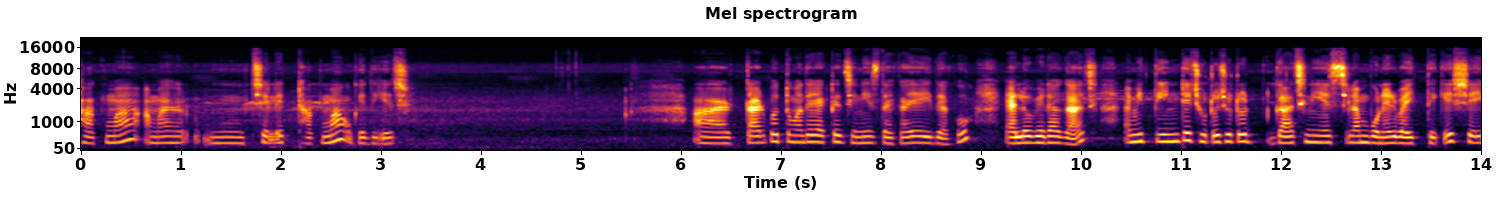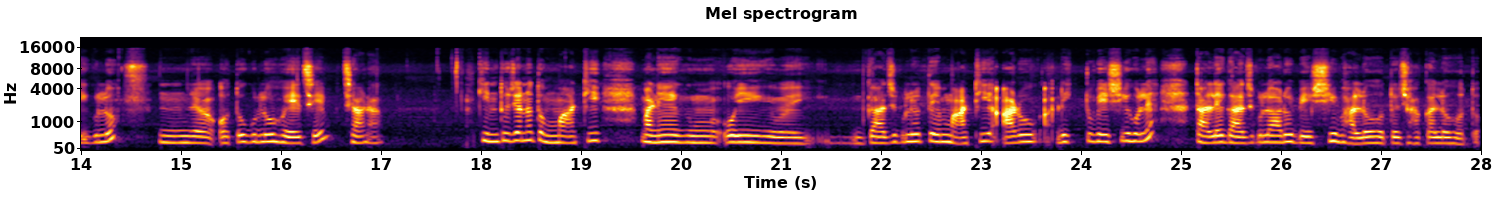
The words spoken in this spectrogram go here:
ঠাকমা, আমার ছেলের ঠাকমা ওকে দিয়েছে। আর তারপর তোমাদের একটা জিনিস দেখায় এই দেখো অ্যালোভেরা গাছ। আমি তিনটে ছোট ছোট গাছ নিয়ে এসেছিলাম বোনের বাড়ির থেকে, সেইগুলো অতগুলো হয়েছে চারা কিন্তু যেন তো মাটি মানে ওই গাছগুলোতে মাটি আরও একটু বেশি হলে তাহলে গাছগুলো আরও বেশি ভালো হতো, ঝাঁকালো হতো।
